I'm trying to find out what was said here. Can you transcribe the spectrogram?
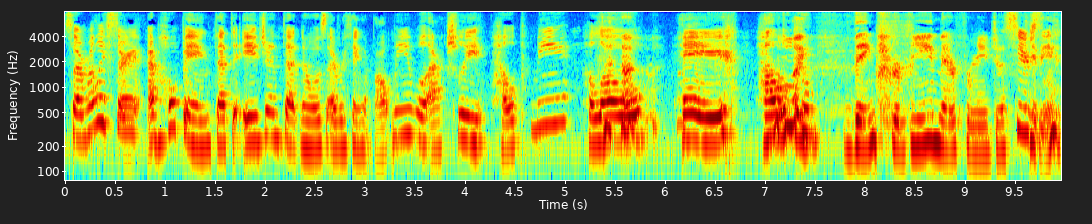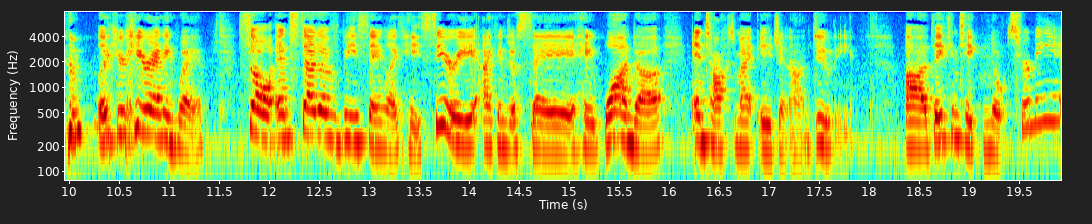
So I'm really starting I'm hoping that the agent that knows everything about me will actually help me. Hello, hey, help. like, thanks for being there for me. Just Seriously. kidding. like you're here anyway. So instead of me saying like hey Siri, I can just say hey Wanda and talk to my agent on duty. Uh, they can take notes for me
